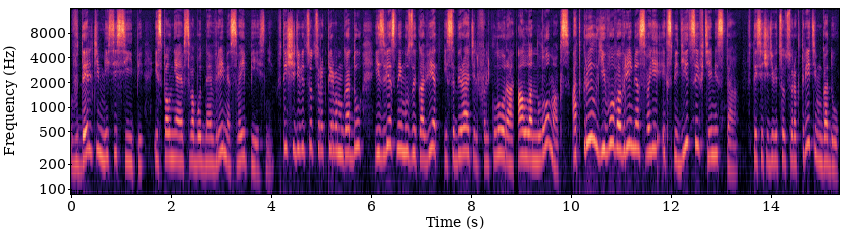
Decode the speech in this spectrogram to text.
в дельте Миссисипи, исполняя в свободное время свои песни. В 1941 году известный музыковед и собиратель фольклора Аллан Ломакс открыл его во время своей экспедиции в те места. В 1943 году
